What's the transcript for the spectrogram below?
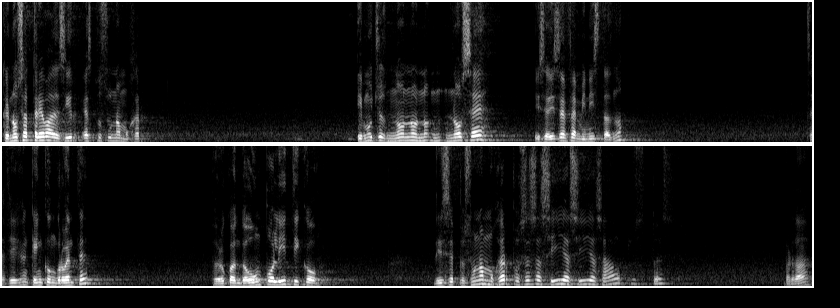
que no se atreva a decir esto es una mujer. Y muchos no, no, no, no sé, y se dicen feministas, ¿no? ¿Se fijan qué incongruente? Pero cuando un político dice, pues una mujer, pues es así, así, asado, pues entonces, ¿verdad?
